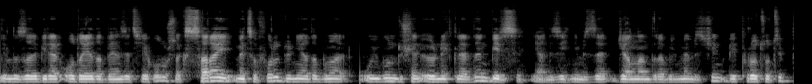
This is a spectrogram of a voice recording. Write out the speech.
yıldızları birer odaya da benzetecek olursak saray metaforu dünyada buna uygun düşen örneklerden birisi. Yani zihnimizde canlandırabilmemiz için bir prototip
